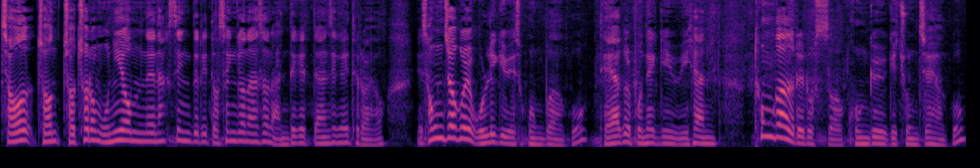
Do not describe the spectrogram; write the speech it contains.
저, 저, 저처럼 운이 없는 학생들이 더 생겨나서는 안 되겠다는 생각이 들어요. 성적을 올리기 위해서 공부하고, 대학을 보내기 위한 통과 의뢰로서 공교육이 존재하고,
